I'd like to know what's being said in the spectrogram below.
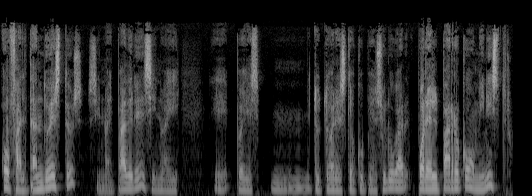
O faltando estos, si no hay padres, si no hay eh, pues mm, tutores que ocupen su lugar, por el párroco o ministro.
